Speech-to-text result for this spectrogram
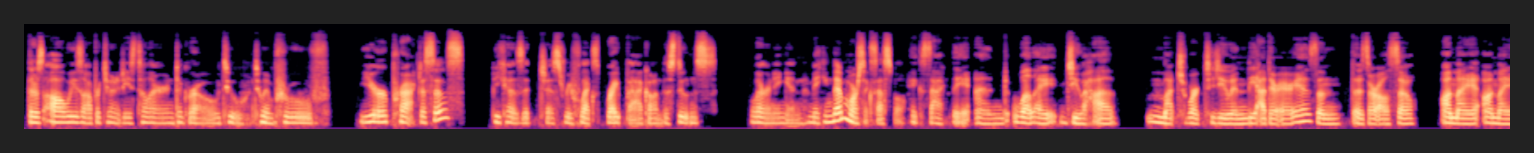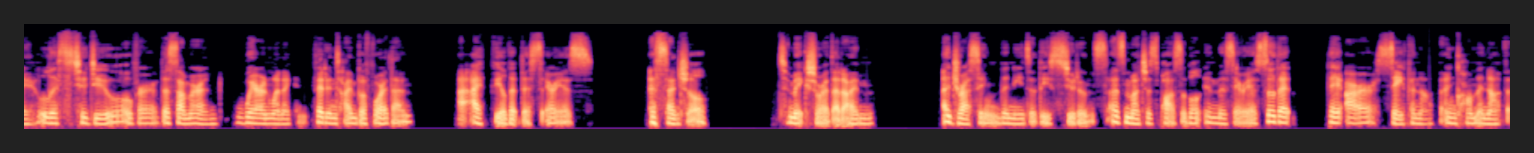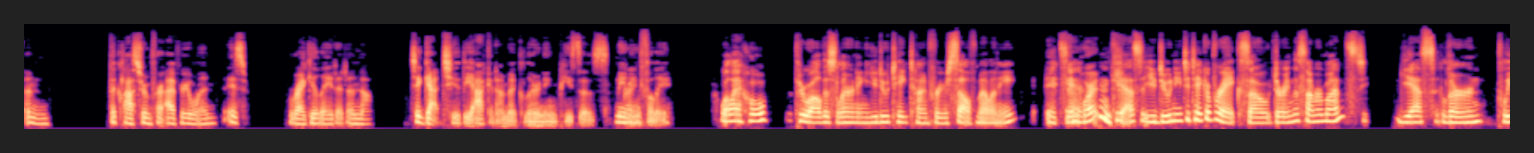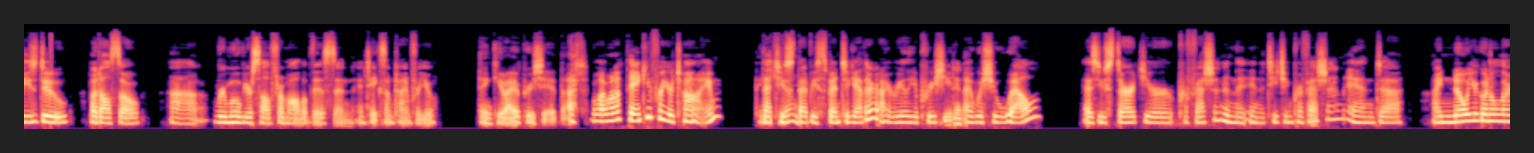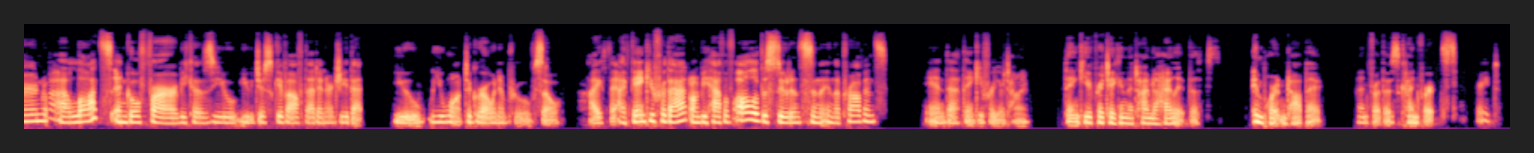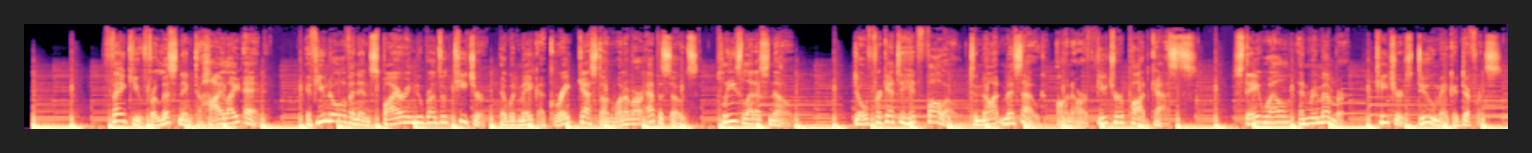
There's always opportunities to learn, to grow, to to improve your practices because it just reflects right back on the students learning and making them more successful. Exactly. And while I do have much work to do in the other areas, and those are also on my on my list to do over the summer and where and when I can fit in time before then, I feel that this area is essential to make sure that I'm addressing the needs of these students as much as possible in this area so that they are safe enough and calm enough and the classroom for everyone is regulated enough to get to the academic learning pieces meaningfully. Well, I hope through all this learning you do take time for yourself, Melanie. It's And- important. Yes, you do need to take a break. So during the summer months, yes, learn, please do, but also uh, remove yourself from all of this and, and take some time for you. Thank you. I appreciate that. Well, I want to thank you for your time Thank that you. that we spent together. I really appreciate it. I wish you well as you start your profession in the in the teaching profession, and uh, I know you're going to learn uh, lots and go far because you you just give off that energy that you you want to grow and improve. So I th- I thank you for that on behalf of all of the students in the, in the province, and uh, thank you for your time. Thank you for taking the time to highlight this important topic and for those kind words. Great. Thank you for listening to Highlight Ed. If you know of an inspiring New Brunswick teacher that would make a great guest on one of our episodes, please let us know. Don't forget to hit follow to not miss out on our future podcasts. Stay well and remember, teachers do make a difference.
